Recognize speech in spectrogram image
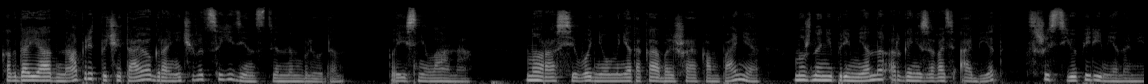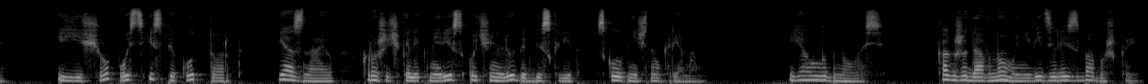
«Когда я одна, предпочитаю ограничиваться единственным блюдом», — пояснила она. «Но раз сегодня у меня такая большая компания, нужно непременно организовать обед с шестью переменами. И еще пусть испекут торт. Я знаю, крошечка Ликмерис очень любит бисквит с клубничным кремом. Я улыбнулась. Как же давно мы не виделись с бабушкой.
